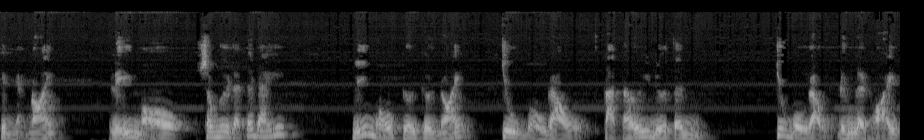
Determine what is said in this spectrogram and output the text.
kinh ngạc nói, Lý Mộ, sao ngươi lại tới đấy? Lý Mộ cười cười nói, chu bộ đầu, ta tới đưa tin. Chu bộ đầu đứng lên hỏi,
